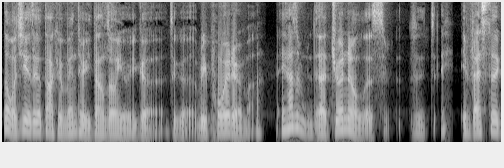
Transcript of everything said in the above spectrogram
那我记得这个 documentary 当中有一个这个 reporter 嘛，诶，他是呃 journalist，是诶 investor。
